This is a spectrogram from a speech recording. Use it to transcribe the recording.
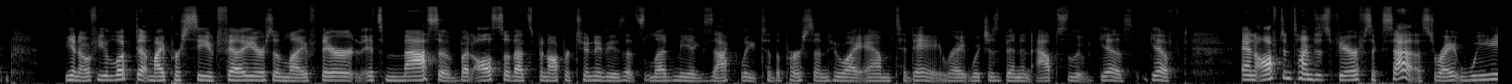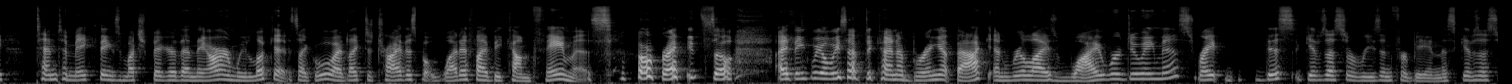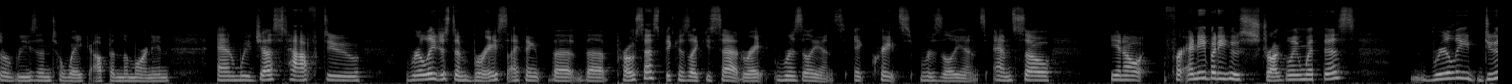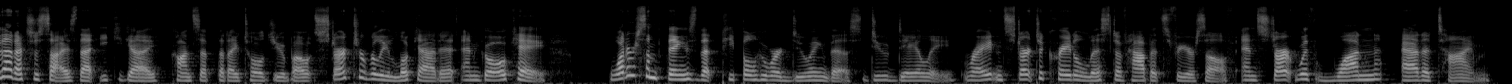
you know, if you looked at my perceived failures in life, there it's massive, but also that's been opportunities that's led me exactly to the person who I am today, right? Which has been an absolute gift gift and oftentimes it's fear of success, right? We tend to make things much bigger than they are and we look at it's like, "Oh, I'd like to try this, but what if I become famous?" right? So, I think we always have to kind of bring it back and realize why we're doing this, right? This gives us a reason for being. This gives us a reason to wake up in the morning and we just have to really just embrace i think the the process because like you said right resilience it creates resilience and so you know, for anybody who's struggling with this, really do that exercise, that ikigai concept that I told you about. Start to really look at it and go, okay, what are some things that people who are doing this do daily, right? And start to create a list of habits for yourself and start with one at a time,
